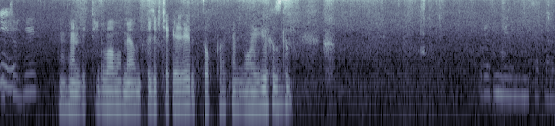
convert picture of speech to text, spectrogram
Bitirdi. Hemen bitirdi babam ya. Gıcık çekecektik toplarken orayı hızlı. Birazını benim elimi yaparız.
